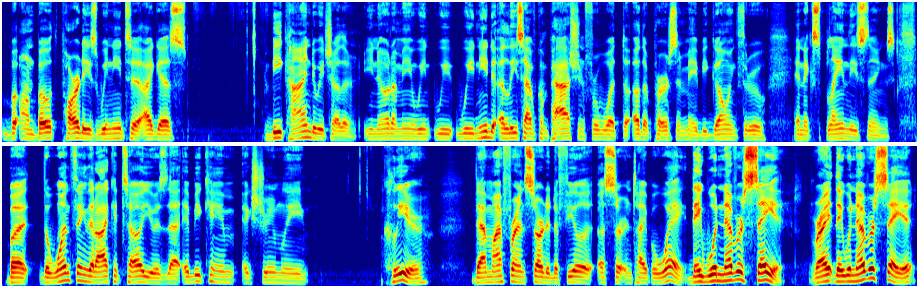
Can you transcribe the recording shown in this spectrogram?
but on both parties, we need to, I guess, be kind to each other. You know what I mean? We we we need to at least have compassion for what the other person may be going through and explain these things. But the one thing that I could tell you is that it became extremely clear that my friends started to feel a certain type of way. They would never say it right? They would never say it,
